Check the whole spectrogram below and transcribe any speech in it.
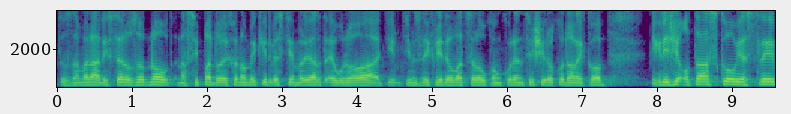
To znamená, když se rozhodnou nasypat do ekonomiky 200 miliard euro a tím, tím zlikvidovat celou konkurenci široko daleko, i když je otázkou, jestli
